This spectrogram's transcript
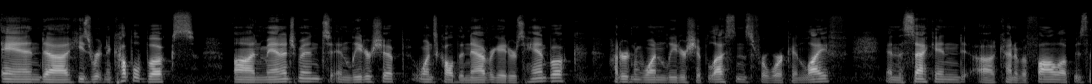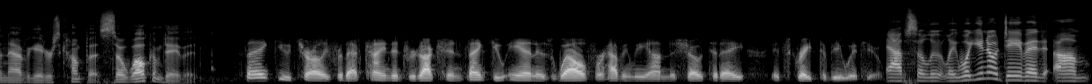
And uh, he's written a couple books on management and leadership. One's called The Navigator's Handbook 101 Leadership Lessons for Work and Life. And the second, uh, kind of a follow up, is The Navigator's Compass. So, welcome, David. Thank you, Charlie, for that kind introduction. Thank you, Ann, as well, for having me on the show today. It's great to be with you. Absolutely. Well, you know, David, um,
